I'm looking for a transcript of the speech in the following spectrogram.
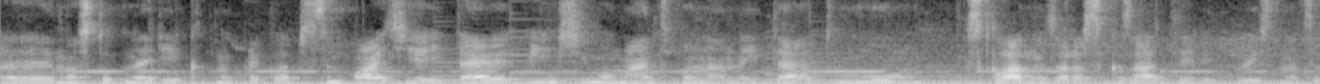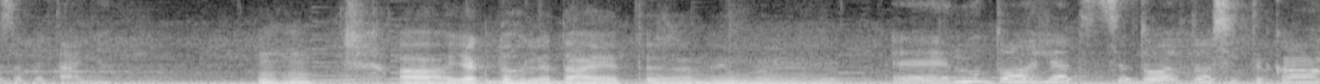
Е, наступний рік, наприклад, симпатія йде, в інший момент вона не йде, тому складно зараз сказати відповісти на це запитання. Угу. А як доглядаєте за ними? Е, Ну, догляд це до- досить така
